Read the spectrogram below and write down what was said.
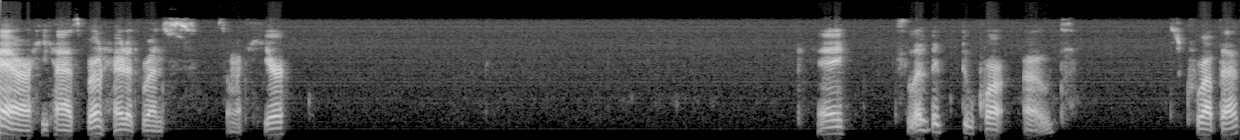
hair, he has brown hair that runs somewhere here. Okay, it's a little bit too far out. Scrub that.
